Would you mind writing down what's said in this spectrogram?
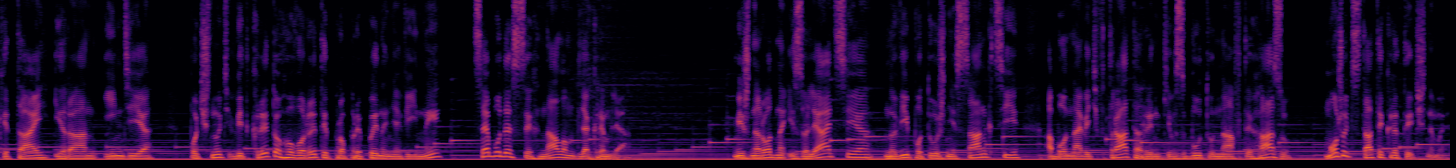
Китай, Іран, Індія почнуть відкрито говорити про припинення війни, це буде сигналом для Кремля. Міжнародна ізоляція, нові потужні санкції або навіть втрата ринків збуту нафти газу можуть стати критичними.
